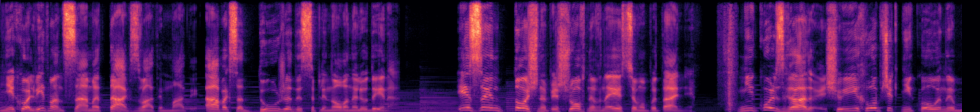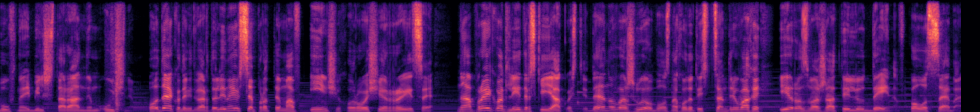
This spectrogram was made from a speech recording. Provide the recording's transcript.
Ніколь Вітман, саме так звати мати Апекса, дуже дисциплінована людина. І син точно пішов не в неї в цьому питанні. Ніколь згадує, що її хлопчик ніколи не був найбільш старанним учнем. Подекуди відверто лінився, проте мав інші хороші риси. Наприклад, лідерські якості, Дену важливо було знаходитись в центрі уваги і розважати людей навколо себе.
